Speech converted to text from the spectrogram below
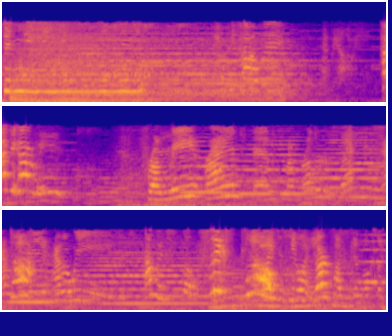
Ding, ding, ding, ding, ding, ding. Happy Halloween. Happy Halloween. Happy Halloween. From me, Brian, and my brother Zach. Happy Halloween. I'm gonna spell six Can't wait to see what your pumpkin looks like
